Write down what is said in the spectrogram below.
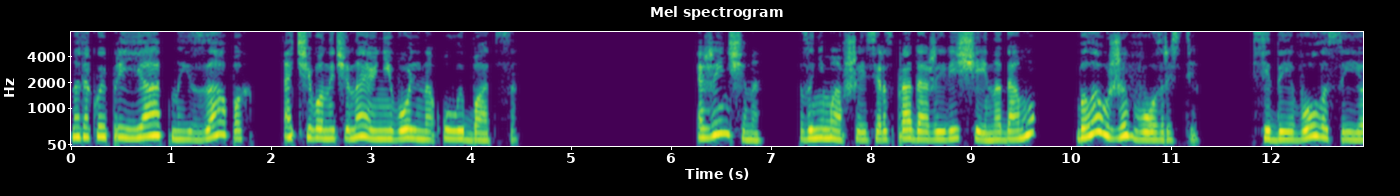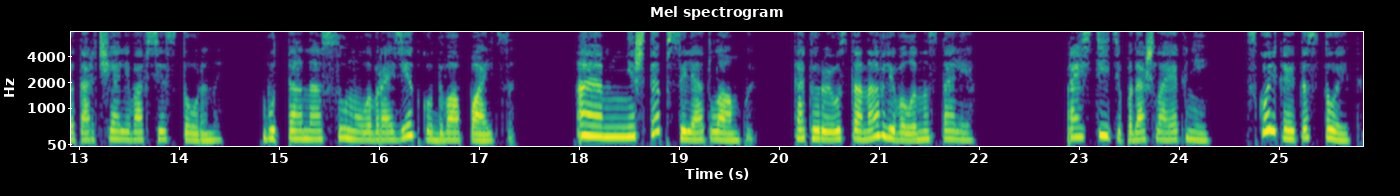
но такой приятный запах, от чего начинаю невольно улыбаться. Женщина, занимавшаяся распродажей вещей на дому, была уже в возрасте. Седые волосы ее торчали во все стороны, будто она сунула в розетку два пальца, а не штепсель от лампы, которую устанавливала на столе. «Простите», — подошла я к ней, — «сколько это стоит?»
